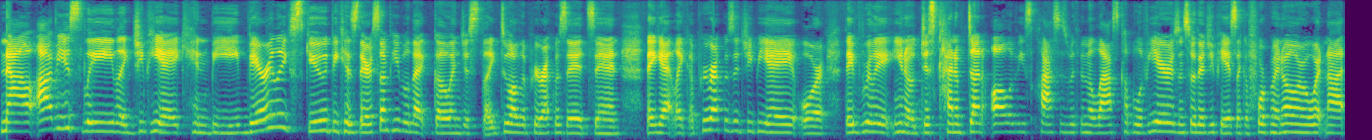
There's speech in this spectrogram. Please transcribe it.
Now, obviously, like GPA can be very like skewed because there are some people that go and just like do all the prerequisites and they get like a prerequisite GPA or they've really, you know, just kind of done all of these classes within the last couple of years and so their GPA is like a 4.0 or whatnot.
